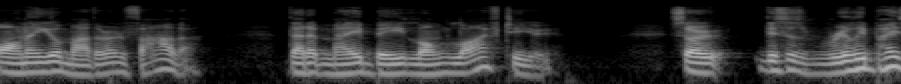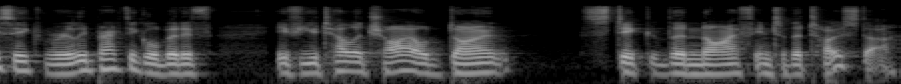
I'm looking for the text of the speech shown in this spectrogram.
honor your mother and father, that it may be long life to you. So this is really basic, really practical, but if if you tell a child don't stick the knife into the toaster,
